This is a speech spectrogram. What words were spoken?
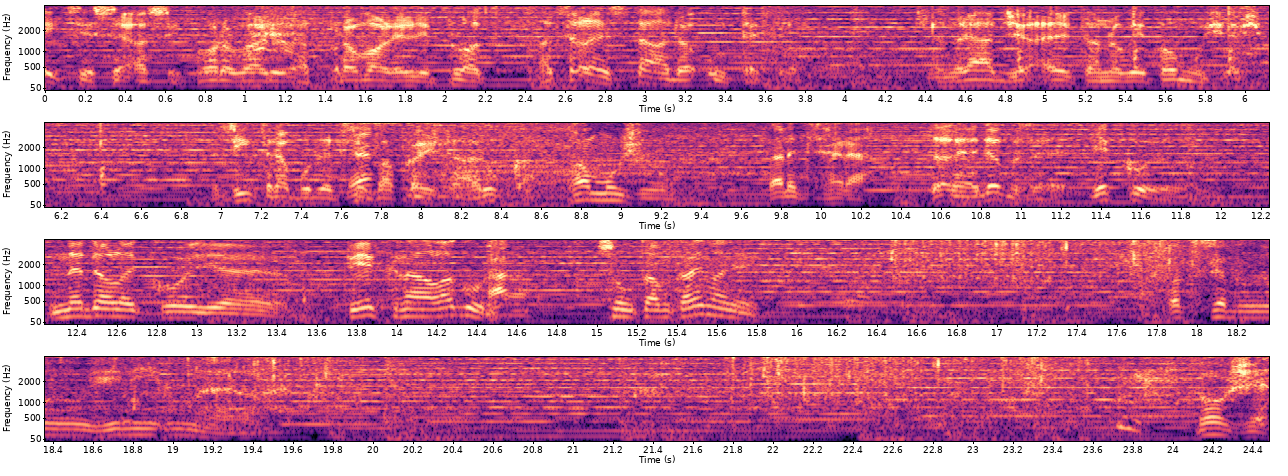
Bíci se asi porvali a provalili plot a celé stádo uteklo. Jsem rád, že Eltonovi pomůžeš. Zítra bude třeba Jasně. každá ruka. Pomůžu. Velice rád. To je dobře, děkuju. Nedaleko je pěkná laguna. A? Jsou tam kajmani. Potřebuju jiný úhel. Bože,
